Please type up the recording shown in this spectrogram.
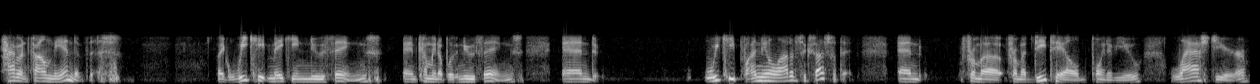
haven't found the end of this. Like we keep making new things and coming up with new things, and we keep finding a lot of success with it. And from a from a detailed point of view, last year,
